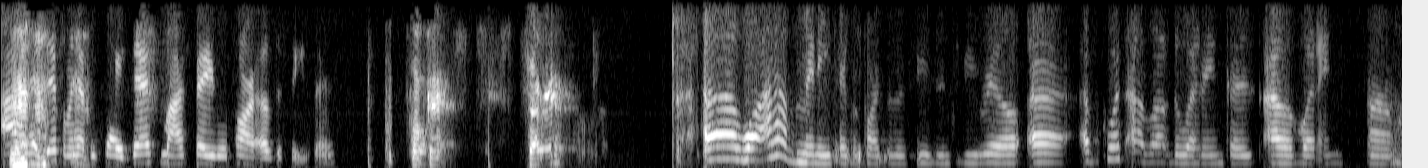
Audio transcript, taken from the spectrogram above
I Mhm. definitely have to say that's my favorite part of the season. Okay. Sorry. Uh, well, I have many favorite parts of the season. To be real, uh, of course, I love the wedding because I love weddings. Um,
